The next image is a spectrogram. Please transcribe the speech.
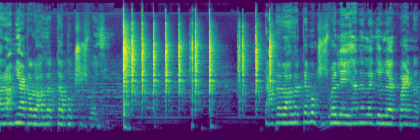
আর আমি আঠারো হাজার টাকা বকশিস পাইছি। আঠারো হাজার টাকা বকশিস পাইলে এইখানে লাগিয়ে এক বায়নার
